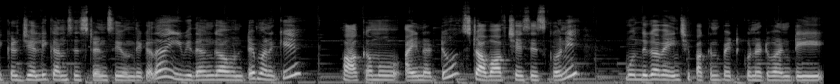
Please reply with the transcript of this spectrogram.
ఇక్కడ జెల్లీ కన్సిస్టెన్సీ ఉంది కదా ఈ విధంగా ఉంటే మనకి పాకము అయినట్టు స్టవ్ ఆఫ్ చేసేసుకొని ముందుగా వేయించి పక్కన పెట్టుకున్నటువంటి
